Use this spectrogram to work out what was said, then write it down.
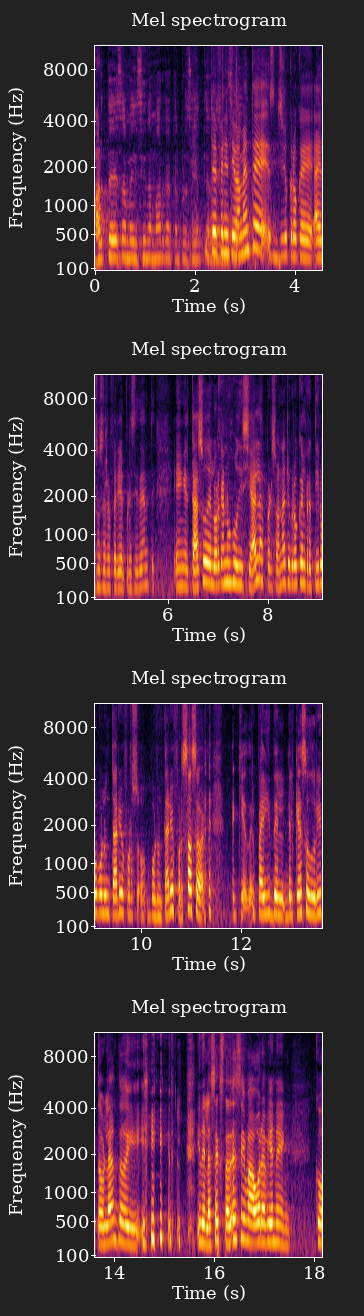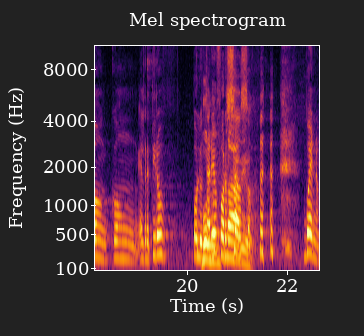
parte de esa medicina amarga que el presidente Definitivamente, yo creo que a eso se refería el presidente. En el caso del órgano judicial, las personas, yo creo que el retiro voluntario, voluntario forzoso, aquí es el país del, queso durito hablando y, y, de la sexta décima, ahora vienen con, el retiro voluntario, forzoso. bueno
